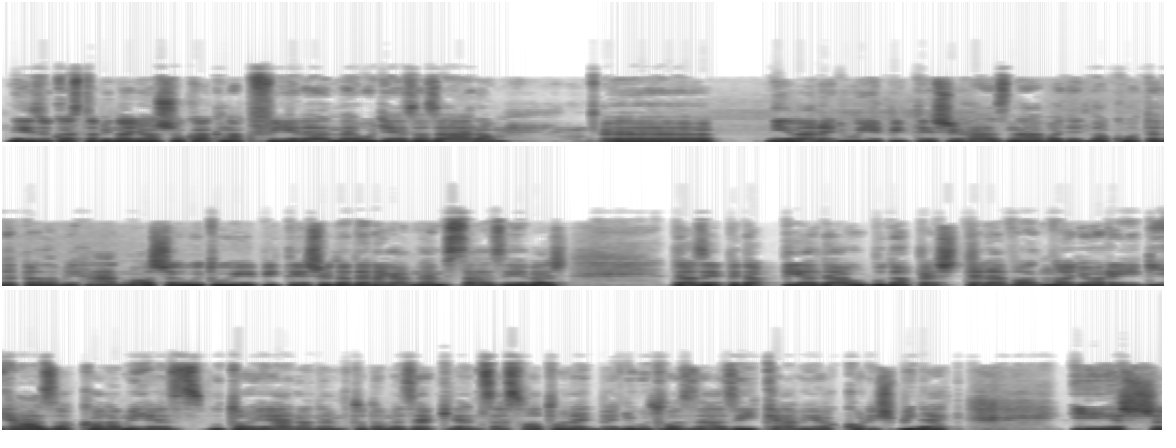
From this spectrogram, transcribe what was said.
nézzük azt, ami nagyon sokaknak félelme, ugye ez az áram. Nyilván egy új építésű háznál, vagy egy lakótelepen, ami hát ma se új, új építésű, de, de legalább nem száz éves. De azért például, például Budapest tele van nagyon régi házakkal, amihez utoljára nem tudom, 1961-ben nyúlt hozzá az IKV, akkor is minek, és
